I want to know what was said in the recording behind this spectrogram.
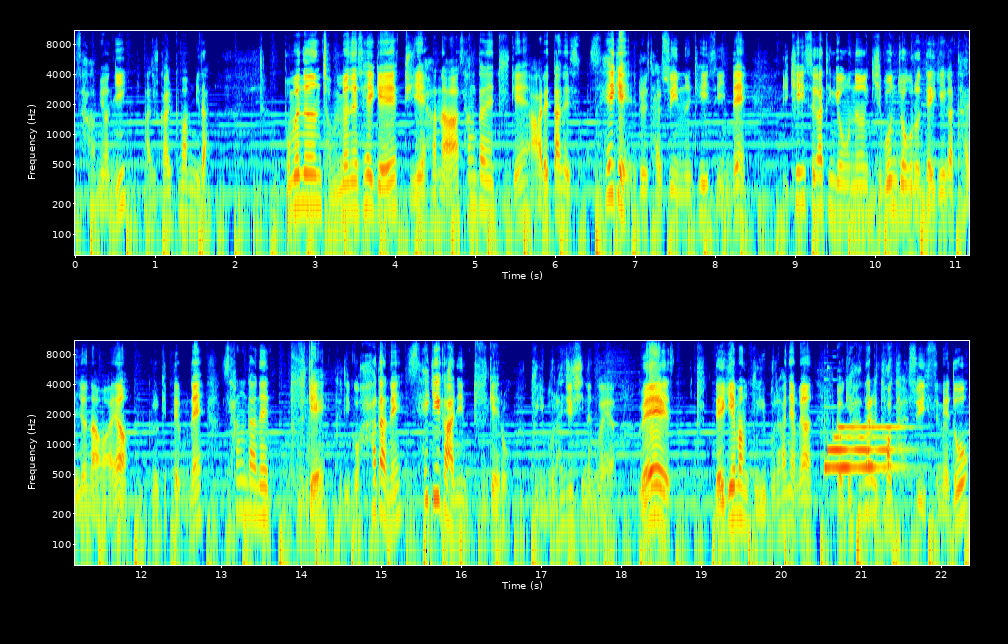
사면이 아주 깔끔합니다. 보면은 전면에 3개, 뒤에 하나, 상단에 2개, 아랫단에 3개를 달 수 있는 케이스인데 이 케이스 같은 경우는 기본적으로 4개가 달려 나와요. 그렇기 때문에 상단에 2개, 그리고 하단에 3개가 아닌 2개로 구입을 해주시는 거예요. 왜 4개만 구입을 하냐면 여기 하나를 더 달 수 있음에도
